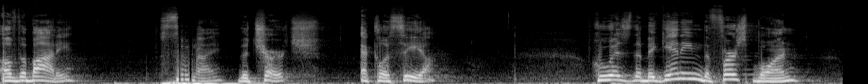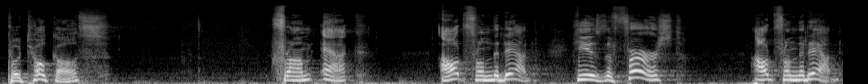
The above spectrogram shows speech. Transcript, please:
of the body, sunai, the church, ecclesia who is the beginning, the firstborn, protokos, from Ek, out from the dead. He is the first out from the dead.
